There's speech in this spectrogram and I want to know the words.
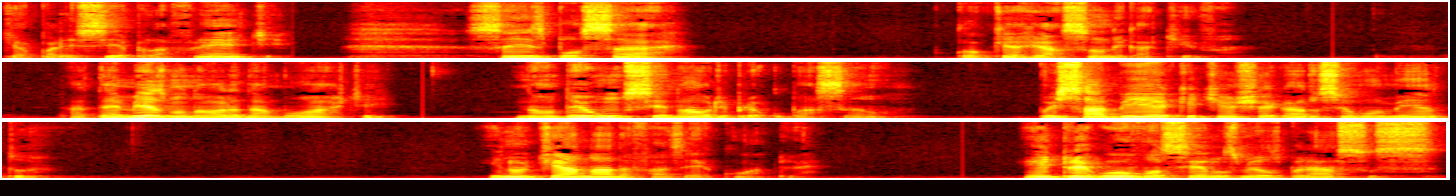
que aparecia pela frente, sem esboçar qualquer reação negativa. Até mesmo na hora da morte, Não deu um sinal de preocupação, pois sabia que tinha chegado o seu momento e não tinha nada a fazer contra. Entregou você nos meus braços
